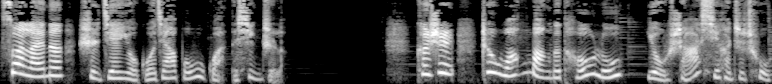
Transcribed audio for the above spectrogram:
算来呢是兼有国家博物馆的性质了。可是，这王莽的头颅有啥稀罕之处，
